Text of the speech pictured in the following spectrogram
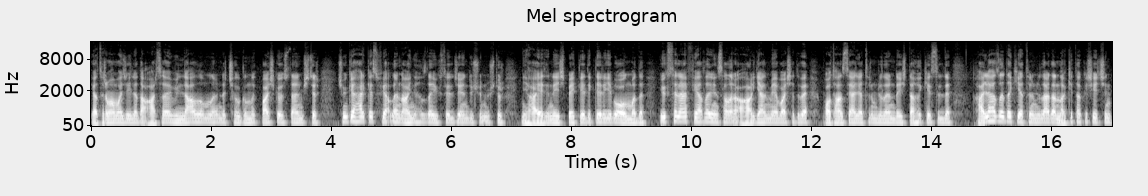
yatırım amacıyla da arsa ve villa alımlarında çılgınlık baş göstermiştir. Çünkü herkes fiyatların aynı hızda yükseleceğini düşünmüştür. Nihayetinde hiç bekledikleri gibi olmadı. Yükselen fiyatlar insanlara ağır gelmeye başladı ve potansiyel yatırımcıların da iştahı kesildi. Hali hazırdaki yatırımcılar da nakit akışı için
